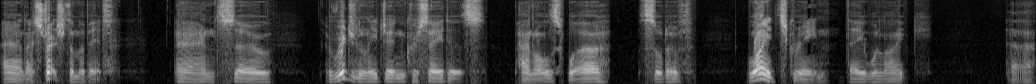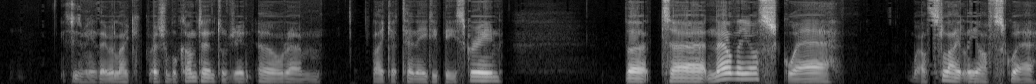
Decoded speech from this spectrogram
and I stretched them a bit. And so originally Jayden Crusader's panels were sort of widescreen. They were like, uh, excuse me, they were like questionable content or, or um, like a 1080p screen. But uh, now they are square well, slightly off square,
